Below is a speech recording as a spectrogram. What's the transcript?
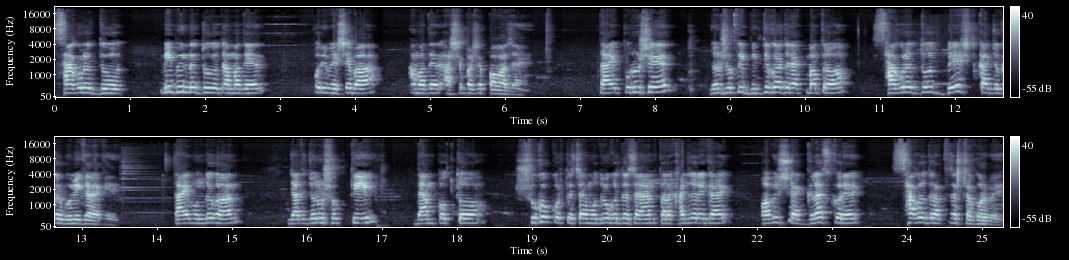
ছাগলের দুধ, বিভিন্ন দুধ আমাদের পরিবেশে বা আমাদের আশেপাশে পাওয়া যায়। তাই পুরুষের জনশক্তি বৃদ্ধি করার জন্য একমাত্র ছাগলের দুধ বেশ কার্যকর ভূমিকা রাখে। তাই বন্ধুগণ, যাদের জনশক্তি দাম্পত্য সুখ করতে চায় মধুম করতে চান, তারা খাদ্য তালিকায় অবশ্যই এক গ্লাস করে ছাগল দুধ রাখতে চেষ্টা করবেন।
